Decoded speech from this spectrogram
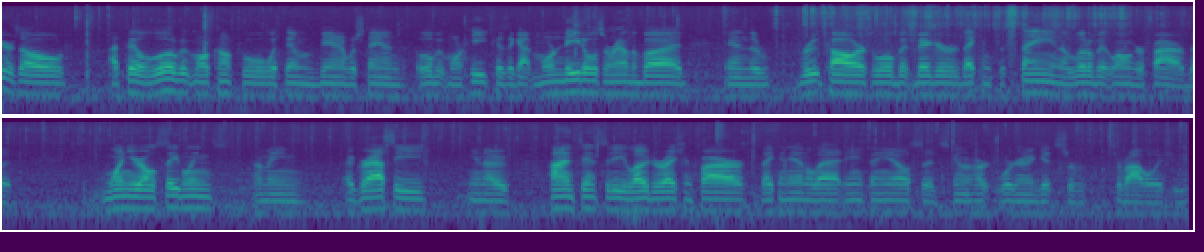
years old, I feel a little bit more comfortable with them being able to stand a little bit more heat because they got more needles around the bud and the root collar is a little bit bigger. They can sustain a little bit longer fire. But one year old seedlings, I mean, a grassy, you know, high intensity, low duration fire, they can handle that. Anything else that's going to hurt, we're going to get sur- survival issues.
